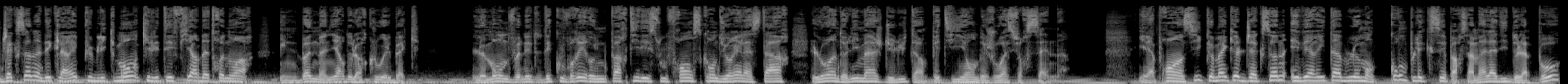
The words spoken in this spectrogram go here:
Jackson a déclaré publiquement qu'il était fier d'être noir, une bonne manière de leur clouer le bec. Le monde venait de découvrir une partie des souffrances qu'endurait la star, loin de l'image du lutin pétillant de joie sur scène. Il apprend ainsi que Michael Jackson est véritablement complexé par sa maladie de la peau,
